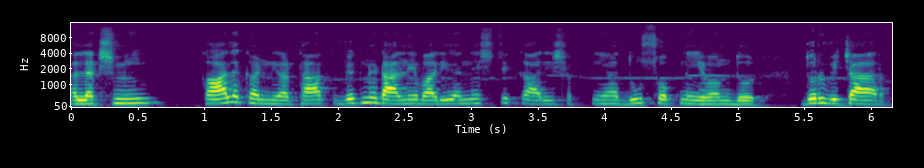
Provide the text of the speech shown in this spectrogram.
लक्ष्मी कालकर्णी अर्थात विघ्न डालने वाली अनिष्टकारी शक्तियाँ दुस्वप्न एवं दुर, दुर्विचार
